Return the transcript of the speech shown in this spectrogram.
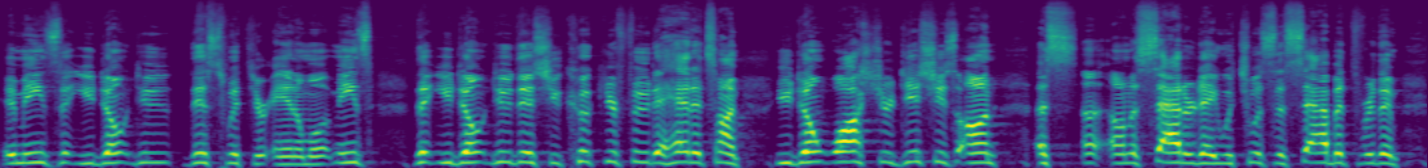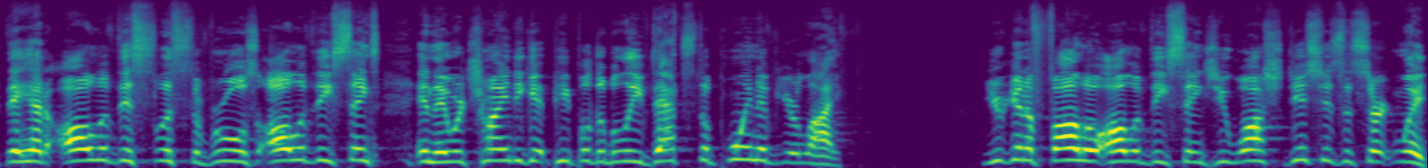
It means that you don't do this with your animal. It means that you don't do this. You cook your food ahead of time. You don't wash your dishes on a, uh, on a Saturday, which was the Sabbath for them. They had all of this list of rules, all of these things, and they were trying to get people to believe that's the point of your life. You're going to follow all of these things. You wash dishes a certain way.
